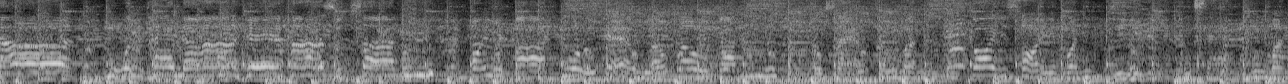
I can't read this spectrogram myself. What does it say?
นามวนแท่นาเฮฮาสุขสันต์หอยปากพวงแก้มเราเข้ากันทั้งแสบทั้งมัน อยซอยหอยจีทั้งแสบทั้งมัน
